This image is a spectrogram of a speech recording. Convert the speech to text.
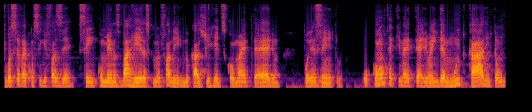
que você vai conseguir fazer sem, com menos barreiras, como eu falei, no caso de redes como a Ethereum, por exemplo. O conto é que na Ethereum ainda é muito caro, então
